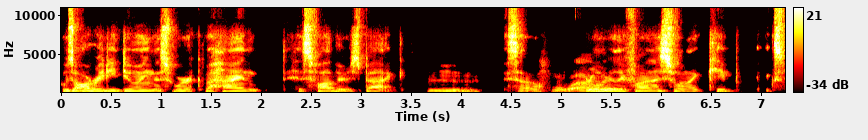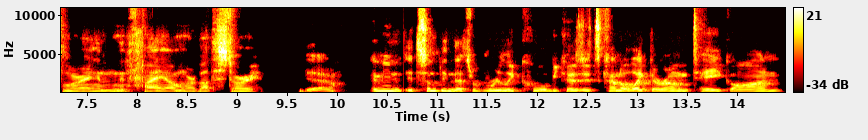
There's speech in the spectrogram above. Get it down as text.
was already doing this work behind his father's back. Mm. So really, really fun. I just want to keep exploring and finding out more about the story. Yeah. I mean, it's something that's really cool because it's kind of like their own take on,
